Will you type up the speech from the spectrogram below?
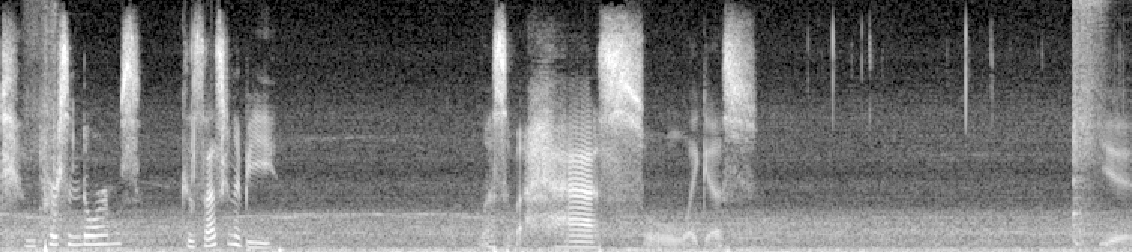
two person dorms. Because that's going to be less of a hassle, I guess. Yeah,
